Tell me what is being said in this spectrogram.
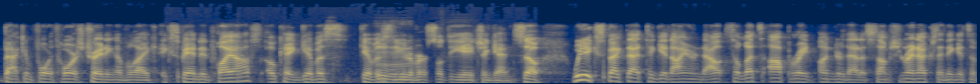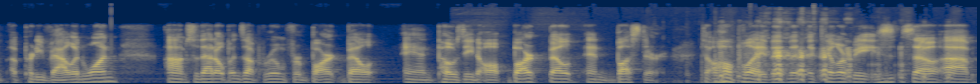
back and forth horse trading of like expanded playoffs. Okay, give us give us the Mhm. universal DH again. So we expect that to get ironed out. So let's operate under that assumption right now because I think it's a, a pretty valid one. Um, so that opens up room for Bart Belt and Posey to all Bart Belt and Buster to all play the, the, the killer bees. So um,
